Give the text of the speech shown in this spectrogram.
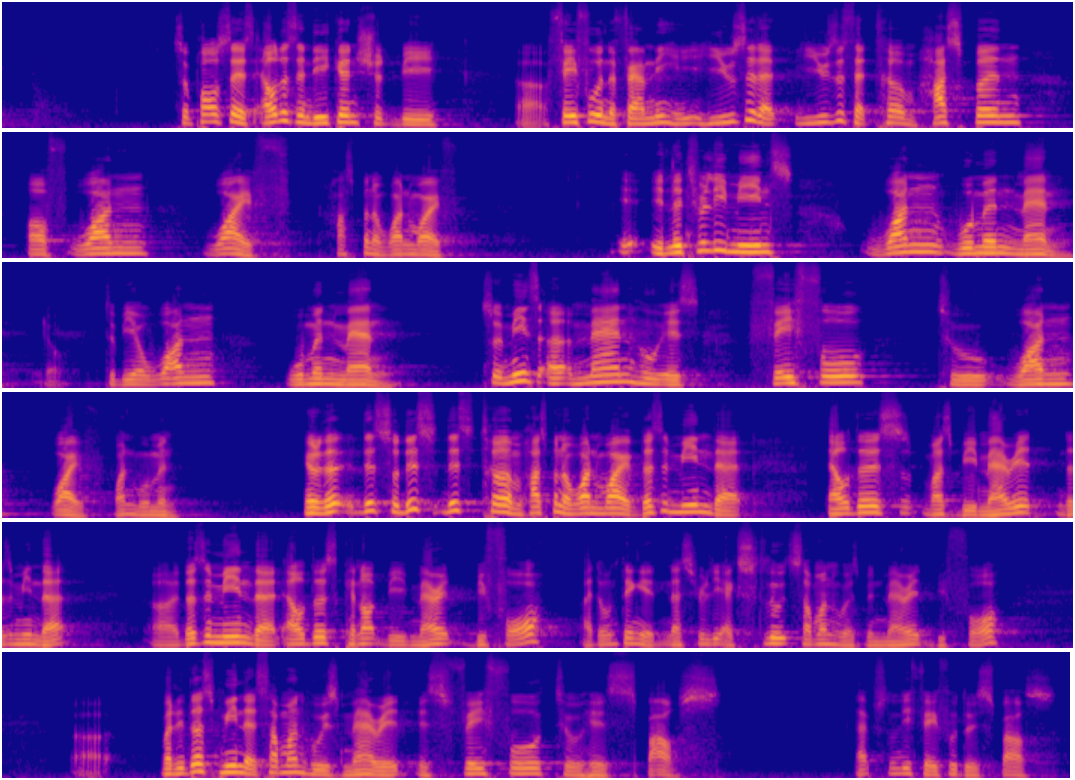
So Paul says elders and deacons should be uh, faithful in the family. He, he, uses that, he uses that term, husband of one wife. Husband of one wife. It, it literally means one woman man, you know, to be a one woman man. So it means a man who is faithful to one wife, one woman. You know, th- this, so this, this term, husband of one wife, doesn't mean that elders must be married. Doesn't mean that. Uh, doesn't mean that elders cannot be married before. I don't think it necessarily excludes someone who has been married before. Uh, but it does mean that someone who is married is faithful to his spouse. Absolutely faithful to his spouse.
